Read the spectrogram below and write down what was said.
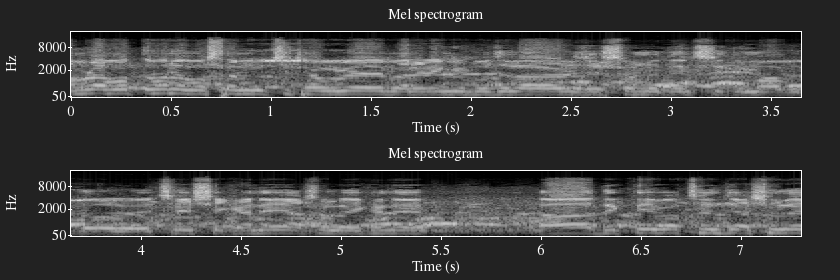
আমরা বর্তমানে অবস্থান করছি ঠাকুরগাঁও বালিরাঙ্গি উপজেলার যে সমৃদ্ধ স্মৃতি মহাবিদ্যালয় রয়েছে। সেখানে আসলে এখানে দেখতেই পাচ্ছেন যে আসলে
